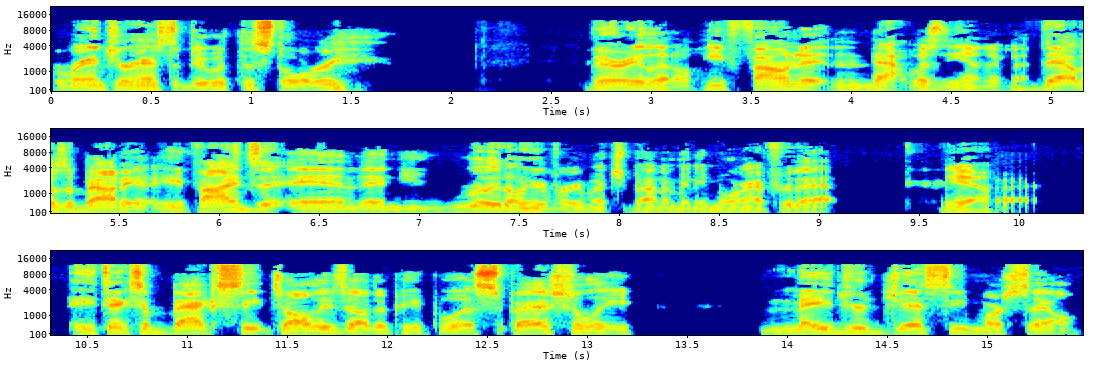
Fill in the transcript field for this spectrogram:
rancher has to do with the story. Very little. He found it, and that was the end of it. that was about it. He finds it, and then you really don't hear very much about him anymore after that. Yeah. He takes a back seat to all these other people, especially Major Jesse Marcel.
